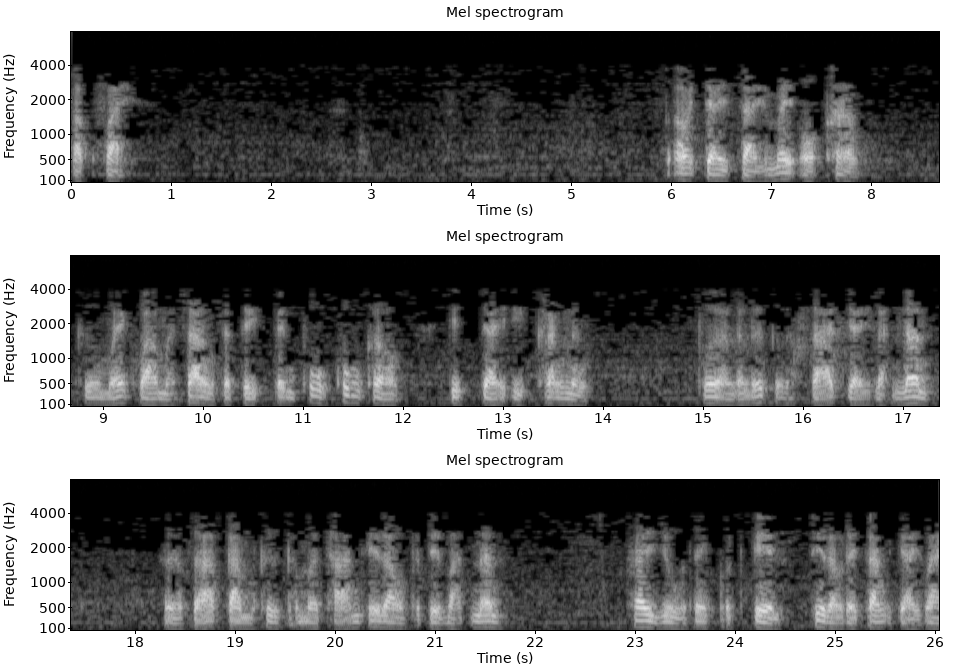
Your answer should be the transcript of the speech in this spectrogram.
ฝักใฝ่เอาใจใส่ไม่ออกห่าง คือหมายความมาสร้างสติเป็นผู้คุ้มครองจิตใจอีกครั้งหนึ่ง เพื่อระลึกรักษาใจละนั่นรักษากรรมคือกรรมฐานที่เราปฏิบัตินั้นให้อยู่ในกฎเกณฑ์ที่เราได้ตั้งใจไว้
